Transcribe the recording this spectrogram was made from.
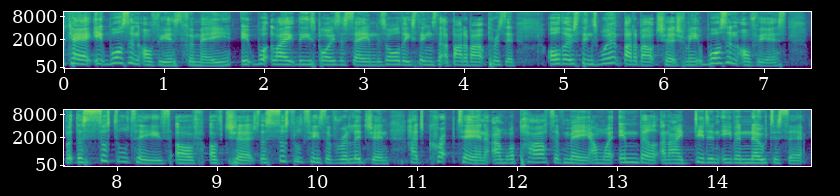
okay it wasn't obvious for me. It what like these boys are saying there's all these things that are bad about prison. All those things weren't bad about church for me. It wasn't obvious, but the subtleties of of church, the subtleties of religion had crept in and were part of me and were inbuilt and I didn't even notice it.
